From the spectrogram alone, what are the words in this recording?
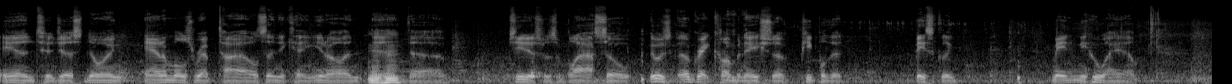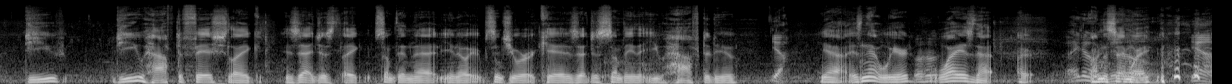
and to just knowing animals, reptiles, anything, you know, and, and uh, she just was a blast. So it was a great combination of people that basically made me who I am. Do you do you have to fish? Like, is that just like something that you know? Since you were a kid, is that just something that you have to do? Yeah. Yeah, isn't that weird? Why is that? I- Uh-huh. I don't I'm the same way. yeah,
